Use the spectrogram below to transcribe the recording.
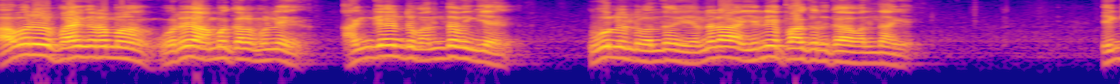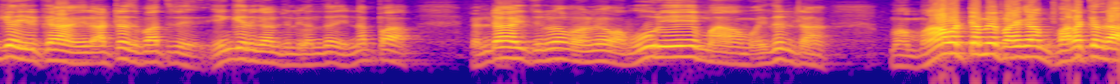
அவர் பயங்கரமாக ஒரே அம்மக்களம் பண்ணி அங்கேருந்து வந்தவங்க ஊர்லேருந்து வந்தவங்க என்னடா என்னையை பார்க்குறதுக்காக வந்தாங்க? எங்கே இருக்கான் அட்ரஸ் பார்த்துட்டு எங்கே இருக்கான்னு சொல்லி வந்தேன் என்னப்பா ரெண்டாயிரத்தி ரூபா வாங்கினேன். ஊரே மா இதுன்றான் மா மாவட்டமே பயங்கரம் பறக்குதுடா.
